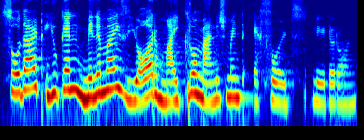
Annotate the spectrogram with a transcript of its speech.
so that you can minimize your micromanagement efforts later on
